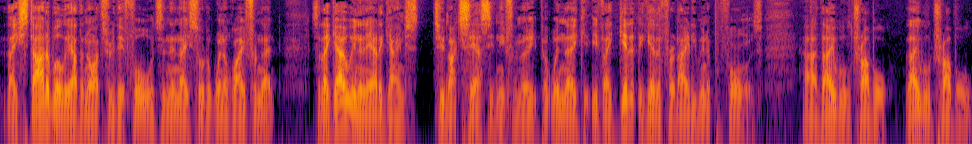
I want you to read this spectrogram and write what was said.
they started well the other night through their forwards, and then they sort of went away from that. So they go in and out of games too much South Sydney for me. But when they if they get it together for an 80 minute performance, uh, they will trouble they will trouble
